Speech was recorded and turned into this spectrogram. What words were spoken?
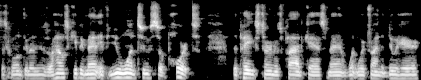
just going through the usual housekeeping, man. If you want to support the Page Turners podcast, man, what we're trying to do here,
